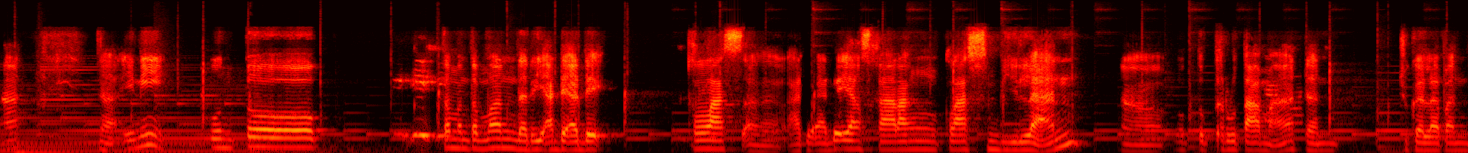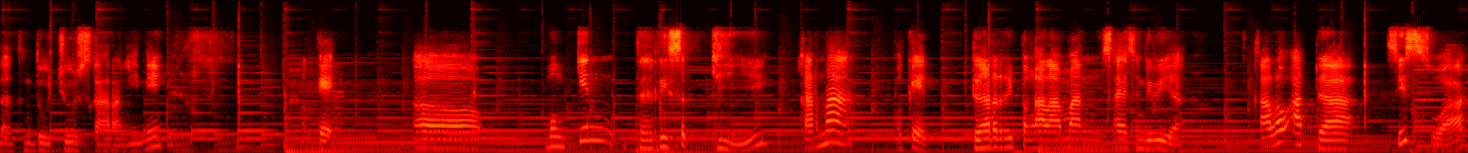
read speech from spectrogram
Nah ini untuk teman-teman dari adik-adik kelas eh, adik-adik yang sekarang kelas 9 nah, untuk terutama dan juga 8 dan 7 sekarang ini. Oke okay, uh, eh, mungkin dari segi karena oke oke dengar dari pengalaman saya sendiri ya kalau ada siswa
